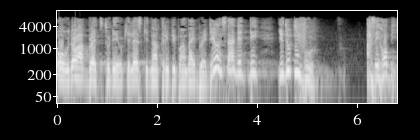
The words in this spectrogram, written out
Oh, we don't have bread today. Okay, let's kidnap three people and buy bread. You understand? They, they, you do evil as a hobby.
